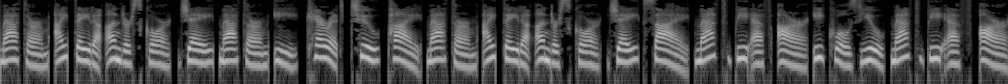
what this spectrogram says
mathrm i theta underscore j mathrm e caret two pi mathrm i theta underscore j psi math bf r equals u math bf r.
